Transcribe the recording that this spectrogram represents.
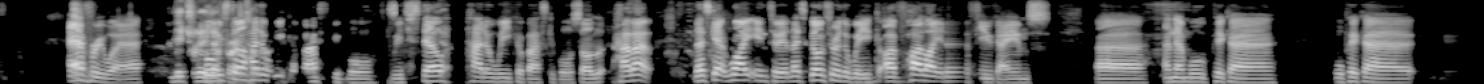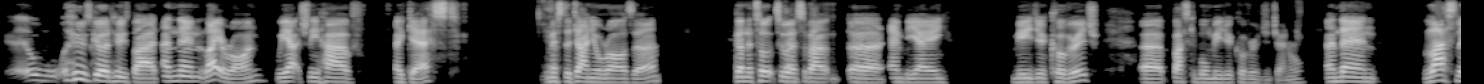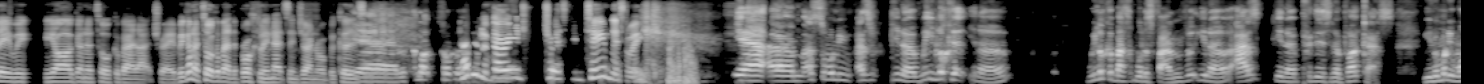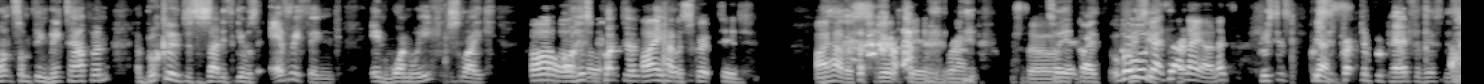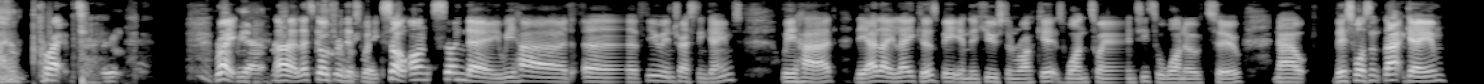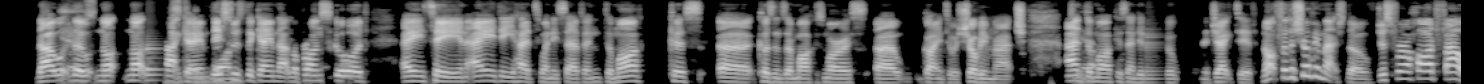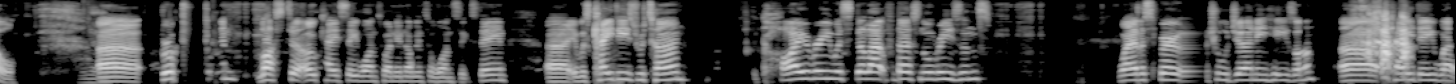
everywhere. Literally But we still right, had a week of basketball. We still Yeah. had a week of basketball. So how about let's get right into it. Let's go through the week. I've highlighted a few games, uh, and then we'll pick a we'll pick a who's good, who's bad, and then later on we actually have a guest, Yeah. Mr. Daniel Raza, going to talk to us about uh, NBA media coverage, uh, basketball media coverage in general, and then. Lastly, we, we are going to talk about that trade. We're going to talk about the Brooklyn Nets in general because Yeah, been a very interesting team this week. Yeah, um, as someone who, as you know, we look at, you know, we look at basketball as fans, but you know, as you know, producing a podcast, you normally want something big to happen, and Brooklyn just decided to give us everything in one week, just like, Oh, oh, here's content. I have go. a scripted. I have a scripted rant. So, So yeah, guys, but we'll get to that later. Let's. Chris is Chris Yes. is prepped and prepared for this. This I'm prepped. Right. yeah, Uh, let's go through this week. So on Sunday we had uh, a few interesting games. We had the LA Lakers beating the Houston Rockets 120 to 102. Now this wasn't that game. That was Yeah, it was- not not that game game. This was the game that LeBron scored 18, AD had 27, DeMarcus uh, Cousins and Marcus Morris uh, got into a shoving match, and Yeah. DeMarcus ended up ejected. Not for the shoving match though, just for a hard foul. yeah. Uh, Brooklyn lost to OKC 129 to 116. Uh, it was KD's return. Kyrie was still out for personal reasons. Whatever spiritual journey he's on. Uh, KD went.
